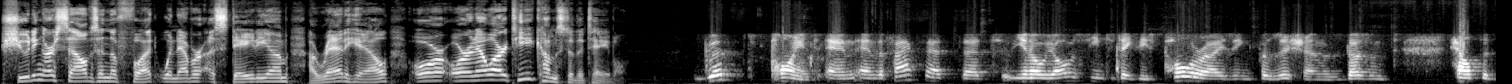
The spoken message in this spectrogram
shooting ourselves in the foot whenever a stadium, a Red Hill, or, or an LRT comes to the table? Good point, and and the fact that that you know we always seem to take these polarizing positions doesn't help the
